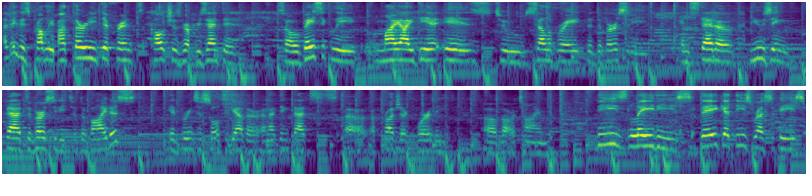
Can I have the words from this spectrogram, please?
I think there's probably about 30 different cultures represented so basically, my idea is to celebrate the diversity. Instead of using that diversity to divide us, it brings us all together. And I think that's a project worthy of our time. These ladies, they get these recipes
